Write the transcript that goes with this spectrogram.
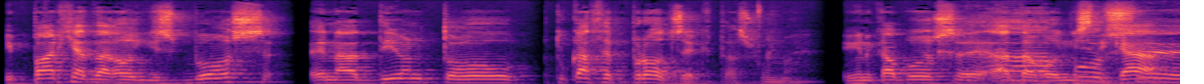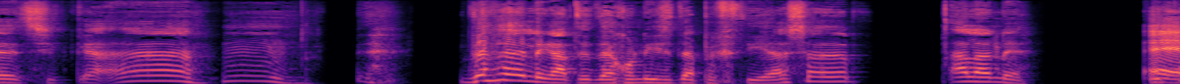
Υπάρχει ανταγωνισμός εναντίον το, του κάθε project, ας πούμε. Είναι κάπως ε, ανταγωνιστικά. Έτσι. δεν θα έλεγα ότι ανταγωνίζεται απευθείας, ε, αλλά ναι. Ε,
